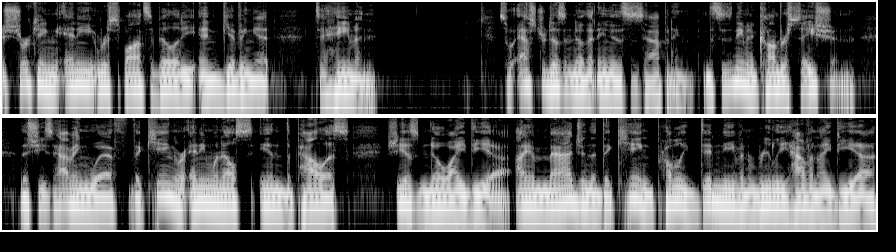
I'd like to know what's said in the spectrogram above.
shirking any responsibility and giving it to Haman. So Esther doesn't know that any of this is happening. This isn't even a conversation that she's having with the king or anyone else in the palace. She has no idea. I imagine that the king probably didn't even really have an idea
